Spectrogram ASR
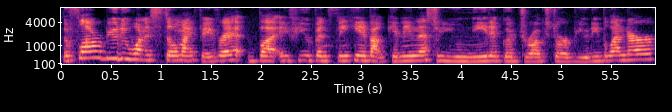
the Flower Beauty one is still my favorite, but if you've been thinking about getting this or you need a good drugstore beauty blender,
